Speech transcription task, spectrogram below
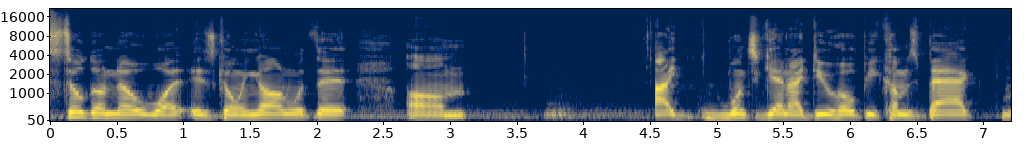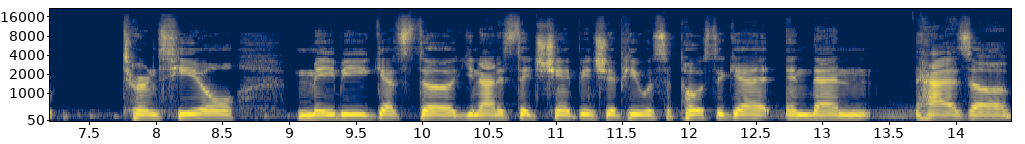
Still don't know what is going on with it. Um, I once again, I do hope he comes back, turns heel maybe gets the United States Championship he was supposed to get, and then has a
